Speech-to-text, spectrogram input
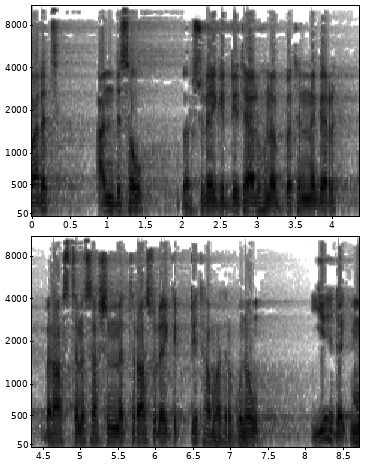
ማለት አንድ ሰው በእርሱ ላይ ግዴታ ያልሆነበትን ነገር በራስ ተነሳሽነት ራሱ ላይ ግዴታ ማድረጉ ነው። ይህ ደግሞ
